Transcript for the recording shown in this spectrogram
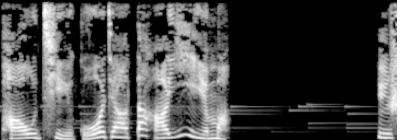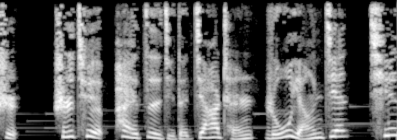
抛弃国家大义吗？”于是石却派自己的家臣如阳坚。亲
